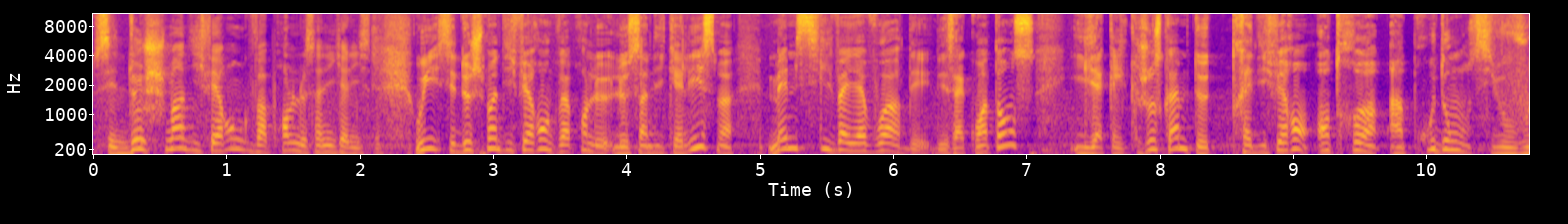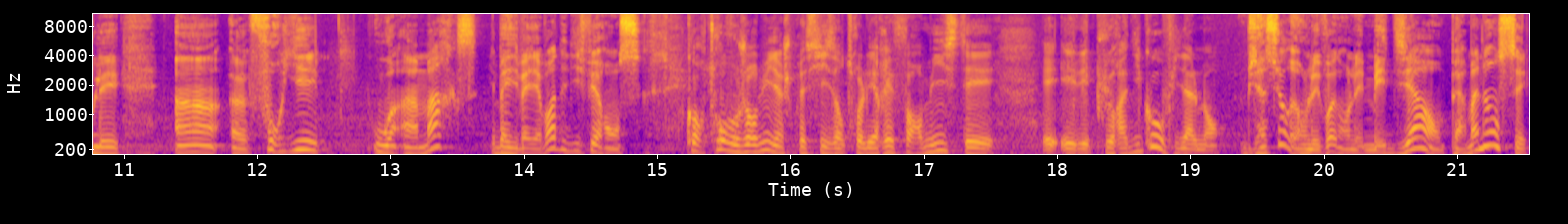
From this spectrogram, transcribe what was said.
ces deux chemins différents que va prendre le syndicalisme. Oui, c'est deux chemins différents que va prendre le, syndicalisme, même s'il va y avoir des, accointances, il y a quelque chose quand même de très différent. Entre un, Proudhon, si vous voulez, un euh, Fourier ou un Marx, eh ben, il va y avoir des différences. Qu'on retrouve aujourd'hui, hein, je précise, entre les réformistes et, et, les plus radicaux finalement. Bien sûr, et on les voit dans les médias en permanence. Et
